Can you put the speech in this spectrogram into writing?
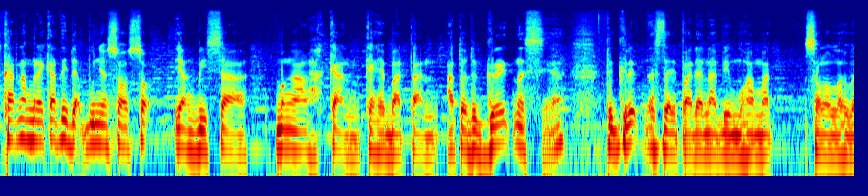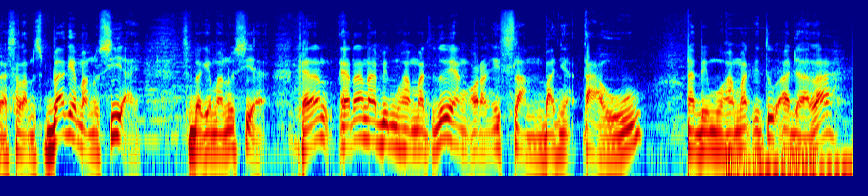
karena mereka tidak punya sosok yang bisa mengalahkan kehebatan atau the greatness ya, the greatness daripada Nabi Muhammad Wasallam sebagai manusia, sebagai manusia. Karena karena Nabi Muhammad itu yang orang Islam banyak tahu, Nabi Muhammad itu adalah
